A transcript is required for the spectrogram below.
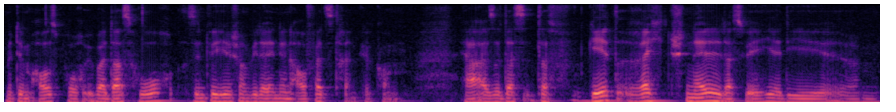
mit dem Ausbruch über das Hoch sind wir hier schon wieder in den Aufwärtstrend gekommen. Ja, also das, das geht recht schnell, dass wir hier die, ähm,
